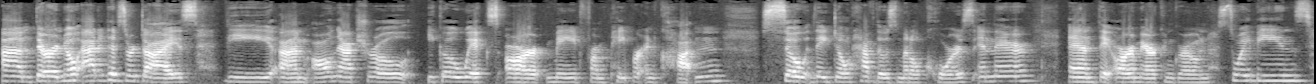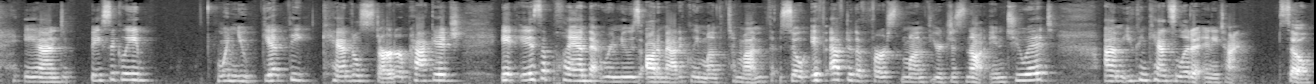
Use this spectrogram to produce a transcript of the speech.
Um, there are no additives or dyes. The um, all-natural Eco Wicks are made from paper and cotton, so they don't have those metal cores in there. And they are American-grown soybeans. And basically, when you get the candle starter package, it is a plan that renews automatically month to month. So if after the first month you're just not into it, um, you can cancel it at any time. So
